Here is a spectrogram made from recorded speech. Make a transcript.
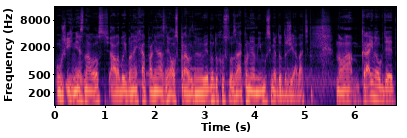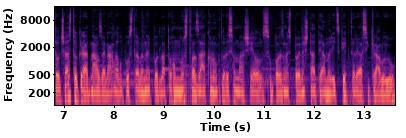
už ich neznalosť alebo iba nechápanie nás neospravedlňujú. Jednoducho sú to zákony a my musíme dodržiavať. No a krajinou, kde je to častokrát naozaj na hlavu postavené podľa toho množstva zákonov, ktoré som našiel, sú povedzme Spojené štáty americké, ktoré asi kráľujú,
